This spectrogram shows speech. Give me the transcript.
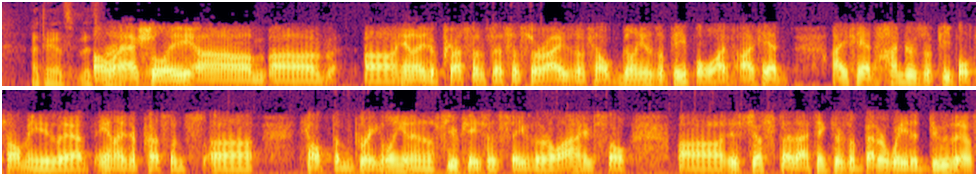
I think that's, that's oh, very- actually, um, uh, uh, antidepressants, SSRIs have helped millions of people. I've I've had I've had hundreds of people tell me that antidepressants uh, help them greatly, and in a few cases save their lives. So uh, it's just that I think there's a better way to do this,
